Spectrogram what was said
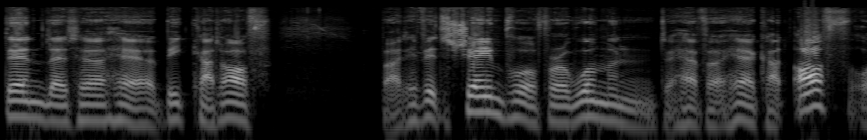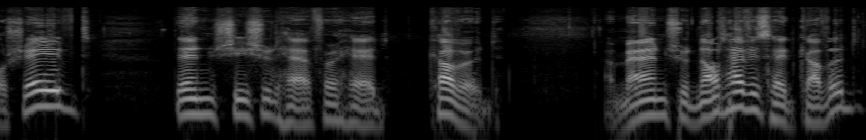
then let her hair be cut off. But if it's shameful for a woman to have her hair cut off or shaved, then she should have her head covered. A man should not have his head covered,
